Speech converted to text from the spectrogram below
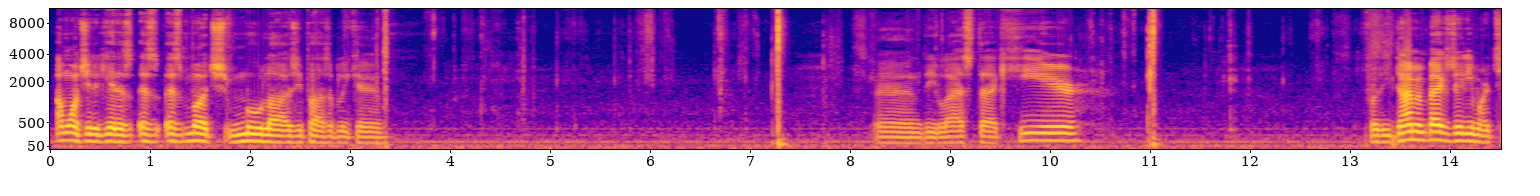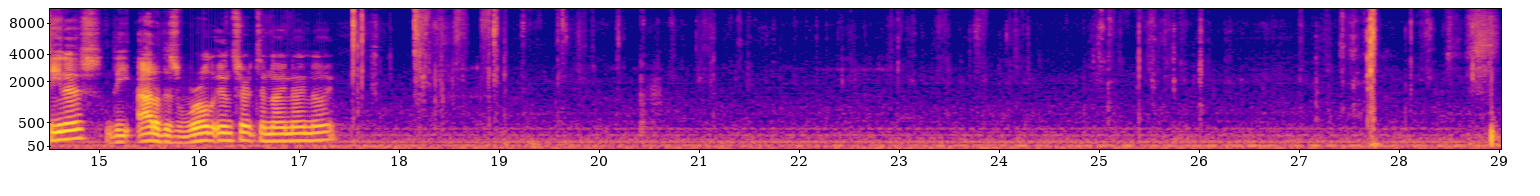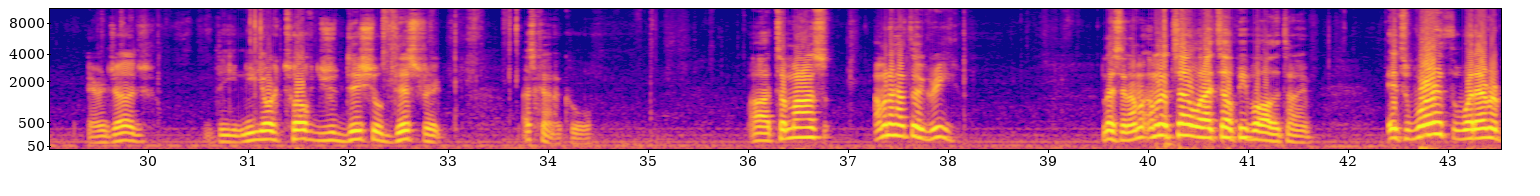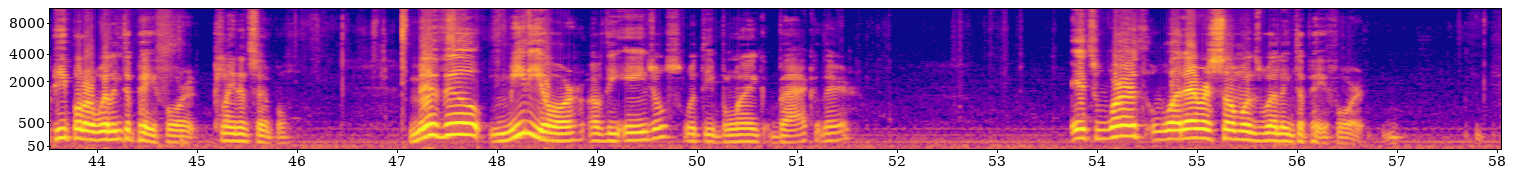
I want you to get as, as, as much moolah as you possibly can. And the last stack here. For the Diamondbacks, JD Martinez, the Out of This World insert to 999. Aaron Judge, the New York 12th Judicial District. That's kind of cool. Uh, Tomas, I'm going to have to agree. Listen, I'm, I'm going to tell what I tell people all the time. It's worth whatever people are willing to pay for it, plain and simple. Millville Meteor of the Angels with the blank back there. It's worth whatever someone's willing to pay for it.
